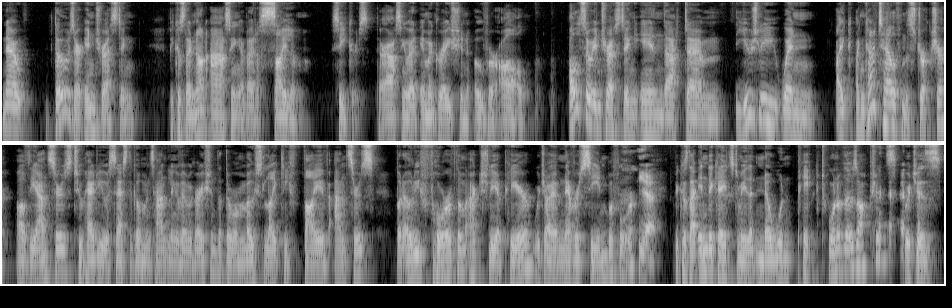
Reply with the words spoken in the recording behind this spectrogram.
Now, those are interesting because they're not asking about asylum seekers. They're asking about immigration overall also interesting in that um, usually when I, I can kind of tell from the structure of the answers to how do you assess the government's handling of immigration that there were most likely five answers, but only four of them actually appear, which I have never seen before. Yeah. Because that indicates to me that no one picked one of those options, which is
